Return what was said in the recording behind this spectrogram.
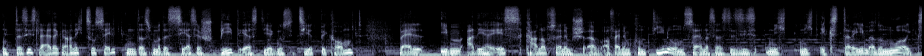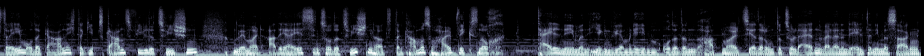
Und das ist leider gar nicht so selten, dass man das sehr, sehr spät erst diagnostiziert bekommt, weil eben ADHS kann auf so einem, auf einem Kontinuum sein. Das heißt, es ist nicht, nicht extrem, also nur extrem oder gar nicht. Da gibt's ganz viel dazwischen. Und wenn man halt ADHS in so dazwischen hat, dann kann man so halbwegs noch teilnehmen irgendwie am Leben. Oder dann hat man halt sehr darunter zu leiden, weil einen die Eltern immer sagen,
